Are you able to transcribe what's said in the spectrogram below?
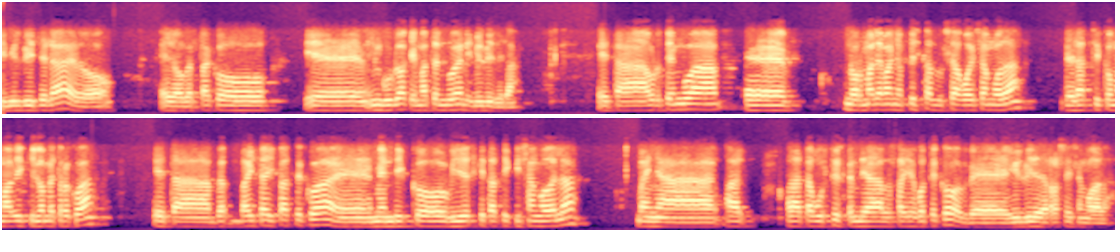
ibilbidera edo, edo bertako e, inguruak ematen duen ibilbidera eta aurtengoa e, normale baino pizkat luzeagoa izango da, beratziko mabi kilometrokoa, eta baita ipatzekoa e, mendiko bidezketatik izango dela, baina al, ala eta guztiz jendea lasai egoteko, be, ibilbide erraza izango dela.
